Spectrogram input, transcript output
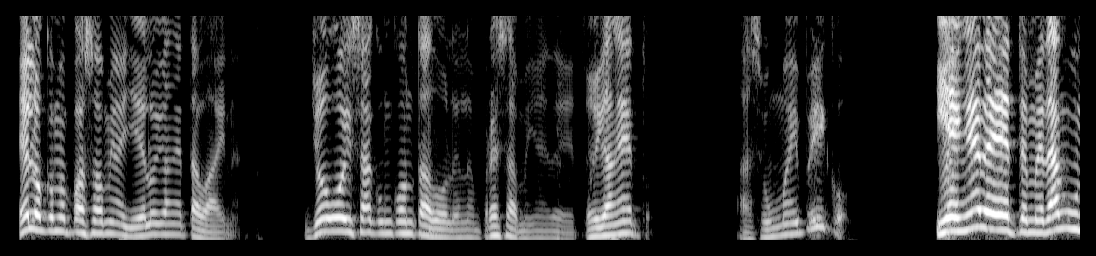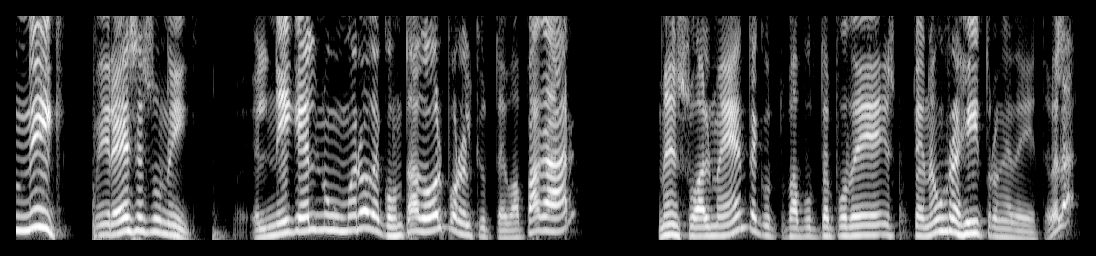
Es lo que me pasó a mí ayer, oigan esta vaina. Yo voy y saco un contador en la empresa mía de. Oigan esto. Hace un mes y pico. Y en este me dan un nick. Mire, ese es su nick. El nick es el número de contador por el que usted va a pagar mensualmente, para usted poder tener un registro en este, ¿verdad?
